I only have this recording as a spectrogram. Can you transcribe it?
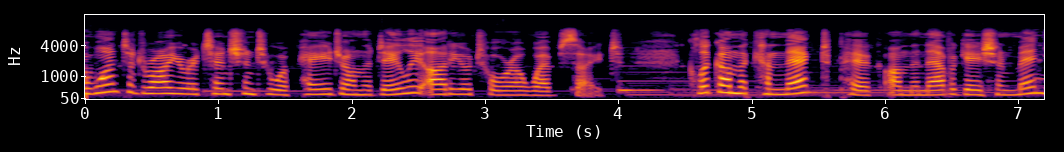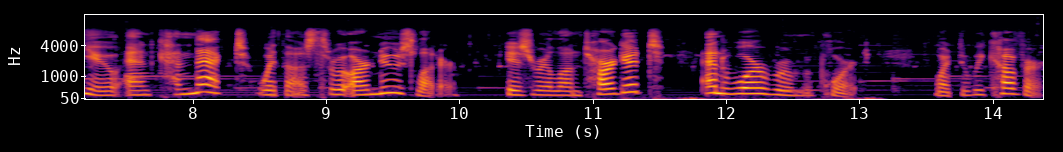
want to draw your attention to a page on the Daily Audio Torah website. Click on the Connect pick on the navigation menu and connect with us through our newsletter, Israel on Target and War Room Report. What do we cover?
